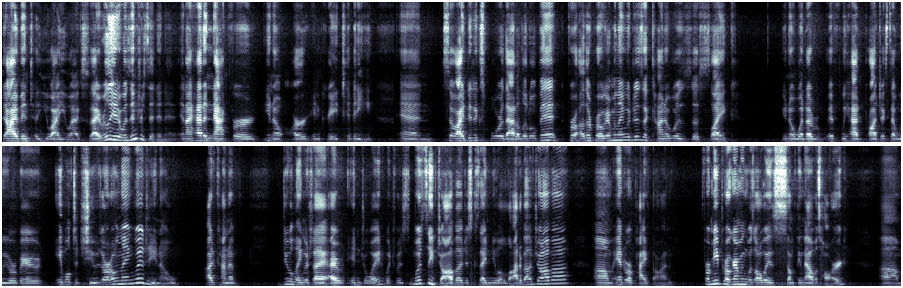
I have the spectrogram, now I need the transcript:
dive into UI UX. I really was interested in it, and I had a knack for you know art and creativity, and so I did explore that a little bit. For other programming languages, it kind of was just like, you know, whatever. If we had projects that we were very able to choose our own language, you know, I'd kind of do a language that I, I enjoyed, which was mostly Java, just because I knew a lot about Java, um, and or Python. For me, programming was always something that was hard um,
